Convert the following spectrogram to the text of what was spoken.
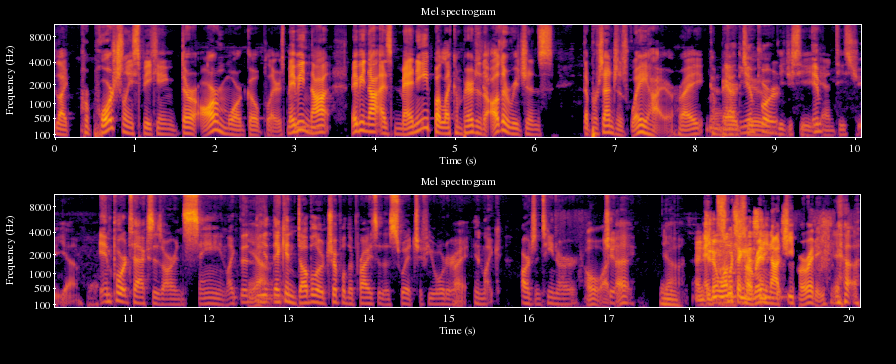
like proportionally speaking, there are more Go players. Maybe Mm. not maybe not as many, but like compared to the other regions, the percentage is way higher, right? Yeah. Compared the to import- VGC imp- and TCG, yeah. import taxes are insane. Like the, Yeah. they can double or triple the price of the Switch if you order Right. it in like Argentina or Oh, I Chile. bet. Yeah. And you know one thing is already inter- not cheap already. Yeah.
